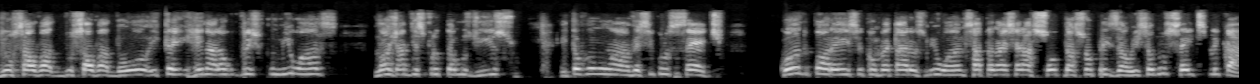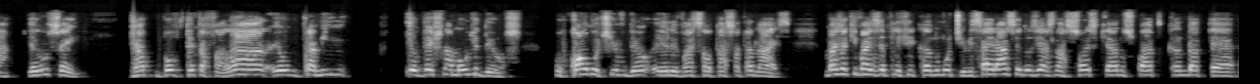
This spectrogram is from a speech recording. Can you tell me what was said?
de um salvador, do Salvador e reinarão com Cristo por mil anos. Nós já desfrutamos disso. Então vamos lá, versículo 7. Quando, porém, se completarem os mil anos, Satanás será solto da sua prisão. Isso eu não sei te explicar. Eu não sei. Já o povo tenta falar, eu para mim, eu deixo na mão de Deus. Por qual motivo Deus, ele vai soltar Satanás? Mas aqui vai exemplificando o motivo. E sairá a seduzir as nações que há nos quatro cantos da terra,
